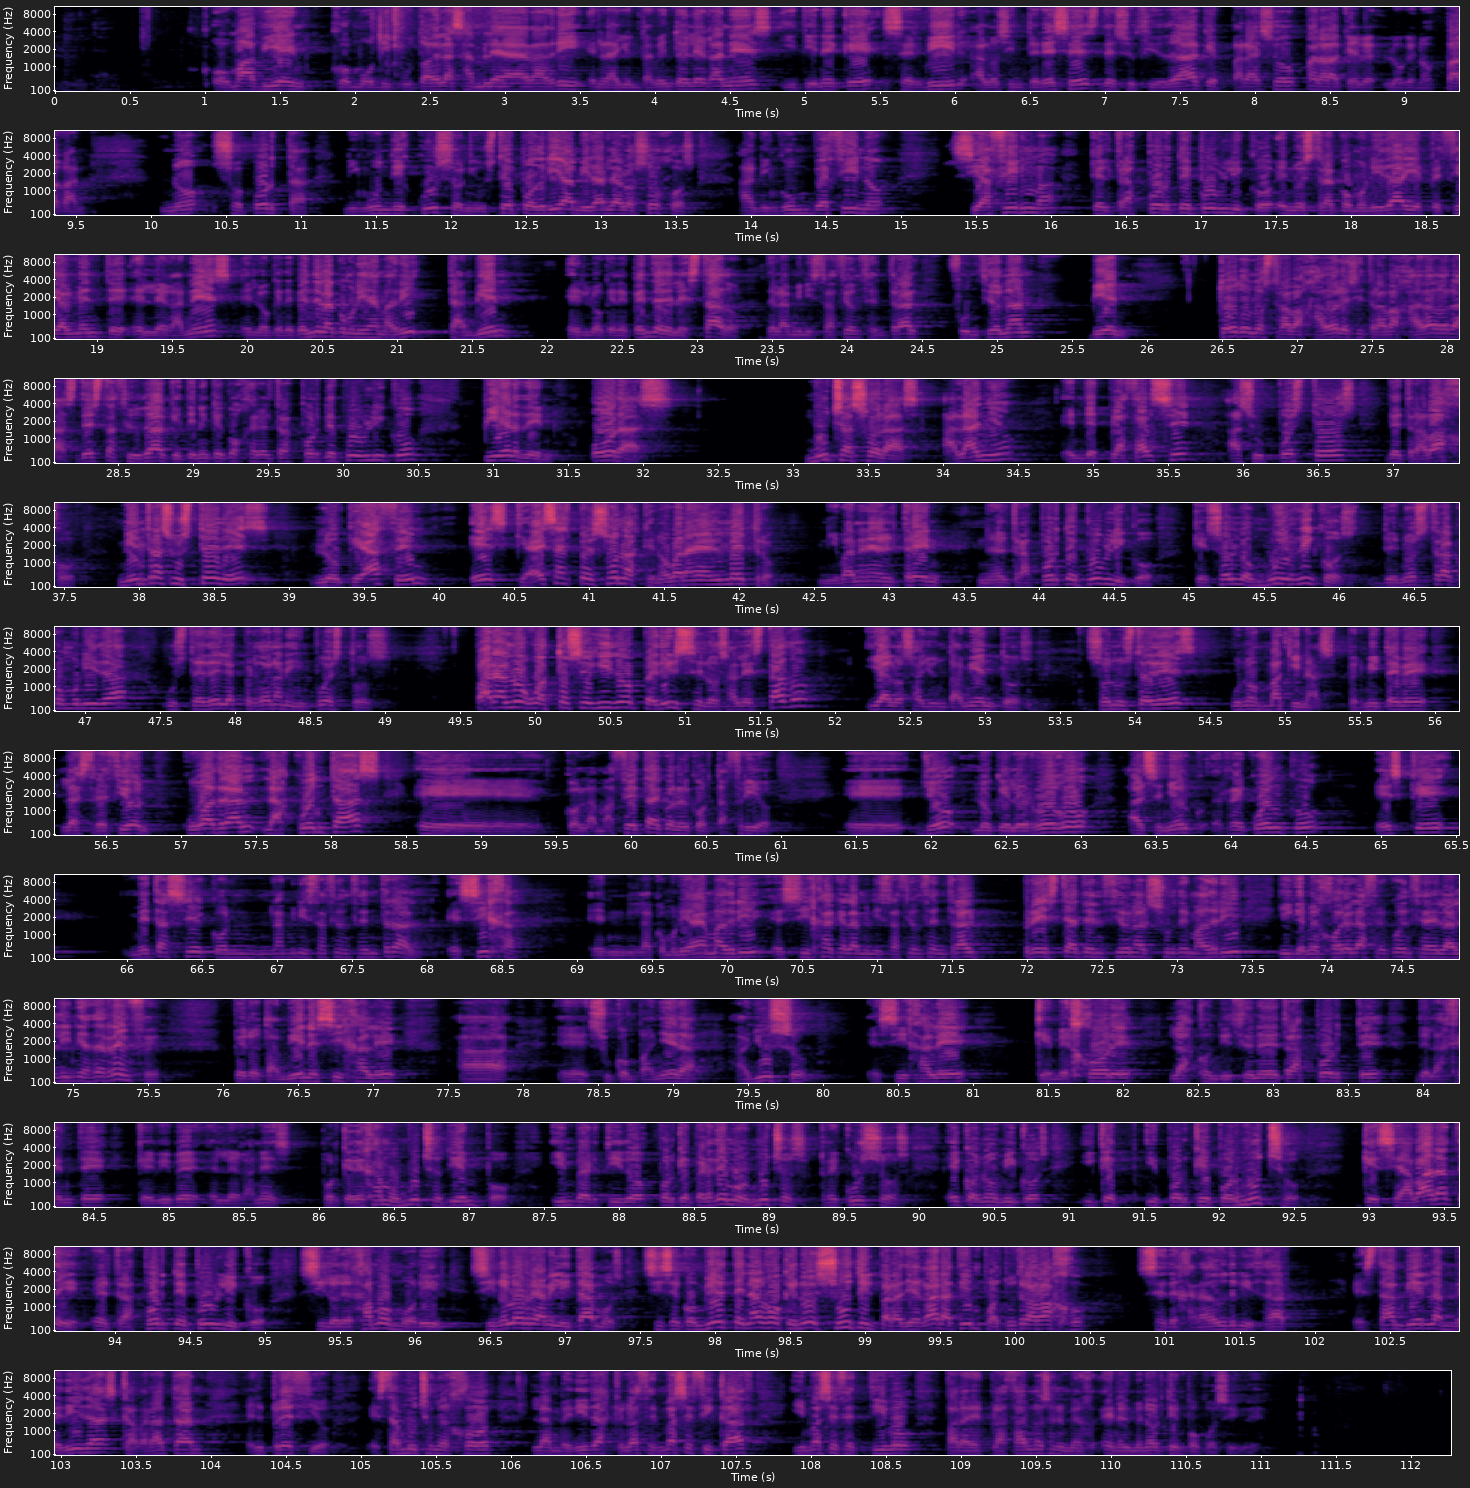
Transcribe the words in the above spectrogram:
o más bien como diputado de la Asamblea de Madrid en el Ayuntamiento de Leganés y tiene que servir a los intereses de su ciudad, que para eso, para lo que nos pagan no soporta ningún discurso, ni usted podría mirarle a los ojos a ningún vecino si afirma que el transporte público en nuestra comunidad y especialmente en Leganés, en lo que depende de la Comunidad de Madrid, también en lo que depende del Estado, de la Administración central, funcionan bien. Todos los trabajadores y trabajadoras de esta ciudad que tienen que coger el transporte público pierden horas, muchas horas al año en desplazarse a sus puestos de trabajo, mientras ustedes lo que hacen es que a esas personas que no van en el metro, ni van en el tren, ni en el transporte público, que son los muy ricos de nuestra comunidad, ustedes les perdonan impuestos, para luego, acto seguido, pedírselos al Estado y a los ayuntamientos. Son ustedes unos máquinas, permíteme la excepción, cuadran las cuentas eh, con la maceta y con el cortafrío. Eh, yo lo que le ruego al señor Recuenco es que métase con la Administración central, exija en la Comunidad de Madrid exija que la Administración central preste atención al sur de Madrid y que mejore la frecuencia de las líneas de Renfe, pero también exíjale a eh, su compañera Ayuso, exíjale que mejore las condiciones de transporte de la gente que vive en Leganés, porque dejamos mucho tiempo invertido, porque perdemos muchos recursos económicos y, que, y porque por mucho que se abarate el transporte público si lo dejamos morir, si no lo rehabilitamos, si se convierte en algo que no es útil para llegar a tiempo a tu trabajo, se dejará de utilizar. Están bien las medidas que abaratan el precio, están mucho mejor las medidas que lo hacen más eficaz y más efectivo para desplazarnos en el, menor tiempo posible.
